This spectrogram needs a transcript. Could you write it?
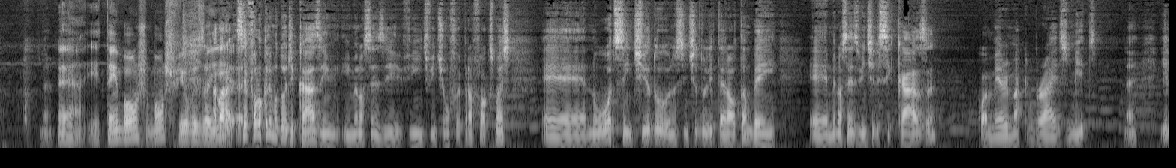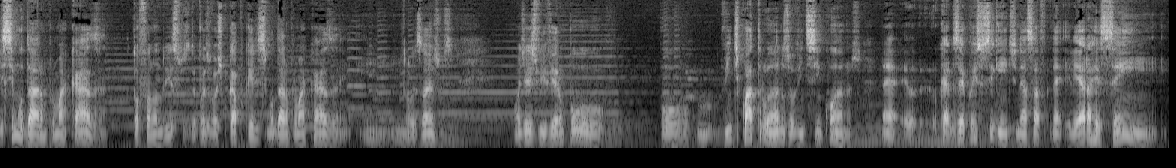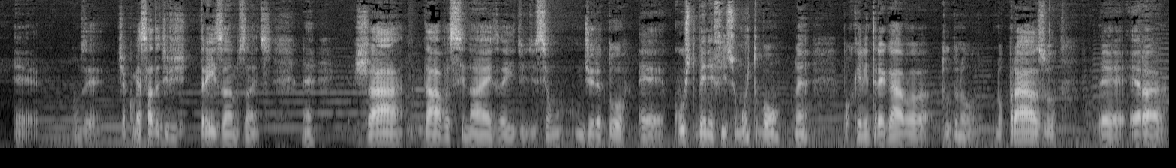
Né? É, e tem bons, bons filmes aí. Agora, você falou que ele mudou de casa em, em 1920, 21 foi para Fox, mas é, no outro sentido, no sentido literal também. É, em 1920 ele se casa com a Mary McBride Smith, né? E eles se mudaram para uma casa. Estou falando isso, depois eu vou explicar porque eles se mudaram para uma casa em, em Los Angeles, onde eles viveram por, por 24 anos ou 25 anos. Né? Eu, eu, quero dizer com isso o seguinte: nessa, né, ele era recém, é, vamos dizer, tinha começado a dirigir três anos antes, né? já dava sinais aí de, de ser um, um diretor é, custo-benefício muito bom, né? Porque ele entregava tudo no, no prazo, é, era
